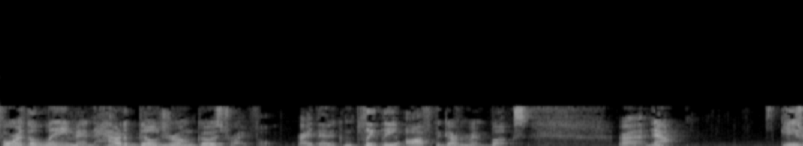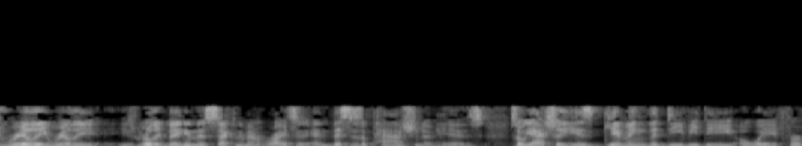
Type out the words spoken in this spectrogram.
for the layman how to build your own ghost rifle, right? That is completely off the government books. All right, now, he's really, really, he's really big in this Second Amendment rights, and this is a passion of his. So he actually is giving the DVD away for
